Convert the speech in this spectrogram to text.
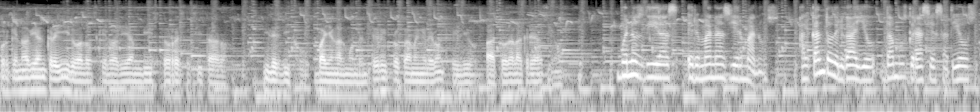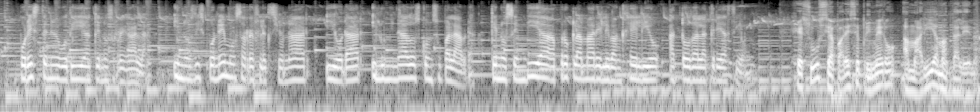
porque no habían creído a los que lo habían visto resucitado. Y les dijo, vayan al mundo entero y proclamen el Evangelio a toda la creación. Buenos días, hermanas y hermanos. Al canto del gallo damos gracias a Dios por este nuevo día que nos regala y nos disponemos a reflexionar y orar iluminados con su palabra, que nos envía a proclamar el Evangelio a toda la creación. Jesús se aparece primero a María Magdalena,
